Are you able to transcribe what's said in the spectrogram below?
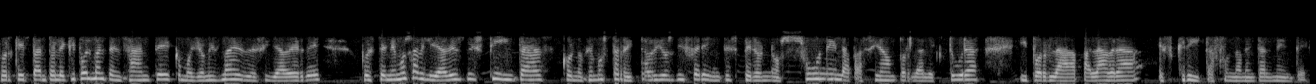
porque tanto el equipo del Malpensante como yo misma desde Silla Verde, pues tenemos habilidades distintas, conocemos territorios diferentes, pero nos une la pasión por la lectura y por la palabra escrita fundamentalmente.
